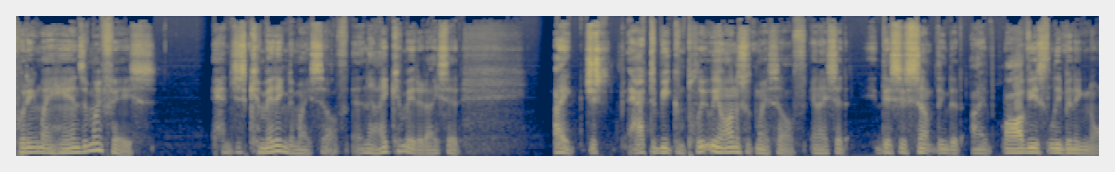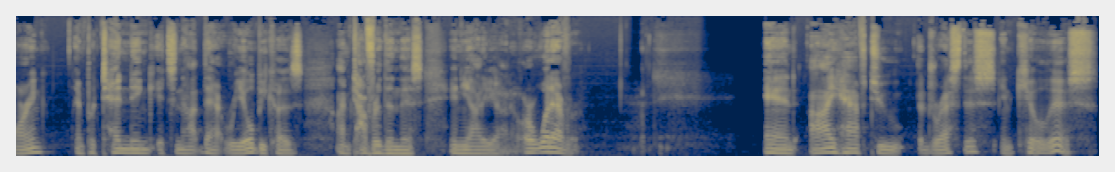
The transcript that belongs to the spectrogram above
putting my hands in my face and just committing to myself. And I committed. I said, I just had to be completely honest with myself. And I said, this is something that I've obviously been ignoring and pretending it's not that real because I'm tougher than this and yada yada or whatever. And I have to address this and kill this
